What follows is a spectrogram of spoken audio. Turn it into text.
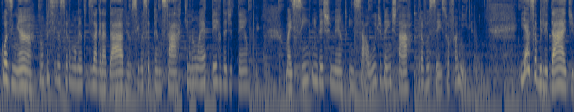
Cozinhar não precisa ser um momento desagradável se você pensar que não é perda de tempo, mas sim investimento em saúde e bem-estar para você e sua família. E essa habilidade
